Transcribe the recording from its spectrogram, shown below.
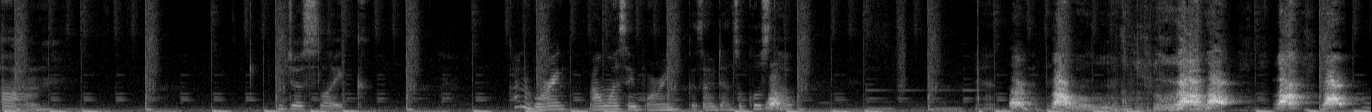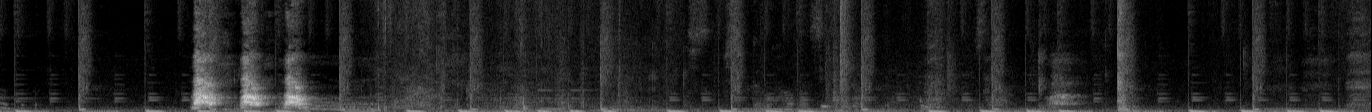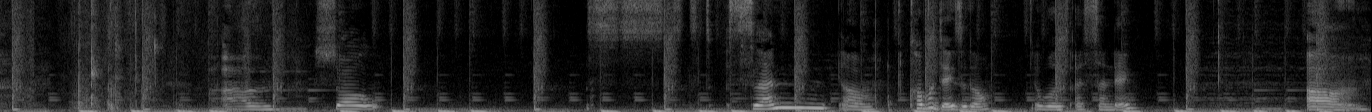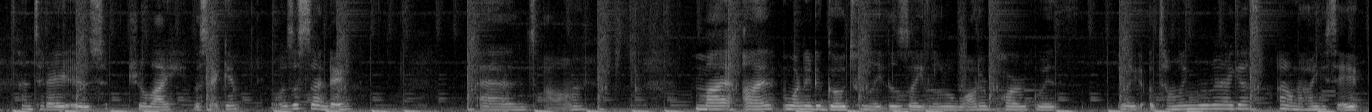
Um. Just like kind of boring. I don't want to say boring because I've done some cool stuff. Days ago. It was a sunday. Um and today is july the 2nd it was a sunday. And um my aunt wanted to go to like this like little water park with like a tumbling river i guess. I don't know how you say it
